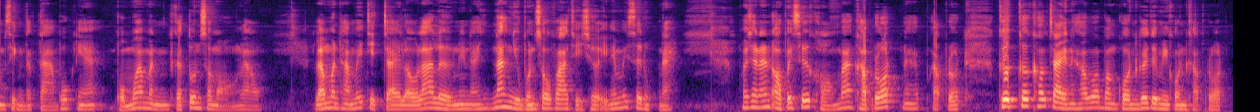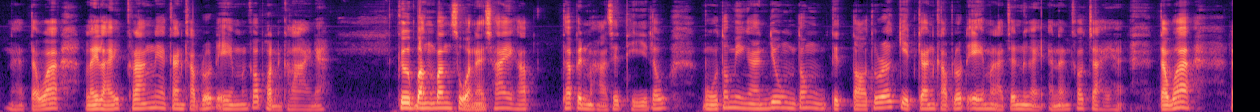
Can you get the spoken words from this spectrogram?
ำสิ่งต่างๆ พวกนี้ผมว่ามันกระตุ้นสมองเรา แล้วมันทำให้จิตใจเราล่าเริงเนี่ยนะนั่งอยู่บนโซฟาเฉยๆนี่ไม่สนุกนะเพราะฉะนั้นออกไปซื้อของบ้างขับรถนะครับขับรถคือก็เข้าใจนะครับว่าบางคนก็จะมีคนขับรถนะแต่ว่าหลาย ๆ ครั้งเนี่ยการขับรถเองมันก็ผ่อนคลายนะคือบางบางส่วนนะใช่ครับถ้าเป็นมหาเศรษฐีแล้วหมูต้องมีงานยุ่งต้องติดต่อธุรกิจการขับรถเองมันอาจจะเหนื่อยอันนั้นเข้าใจฮะแต่ว่าห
